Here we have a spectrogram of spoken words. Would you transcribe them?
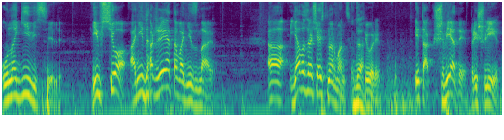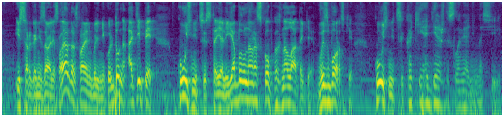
у ноги висели. И все. Они даже этого не знают. А, я возвращаюсь к нормандцам. Да. теории. Итак, шведы пришли и сорганизовали славян, потому что славяне были некультурны. А теперь кузницы стояли. Я был на раскопках на Ладоге, в Изборске. Кузницы, какие одежды славяне носили.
